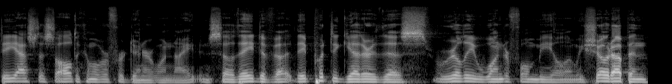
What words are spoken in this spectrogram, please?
they asked us all to come over for dinner one night. And so they, they put together this really wonderful meal. And we showed up, and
